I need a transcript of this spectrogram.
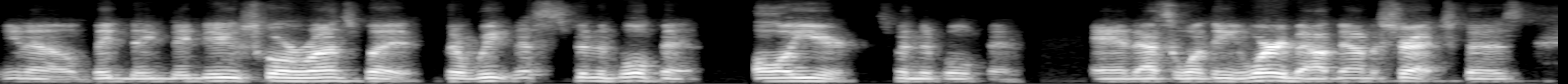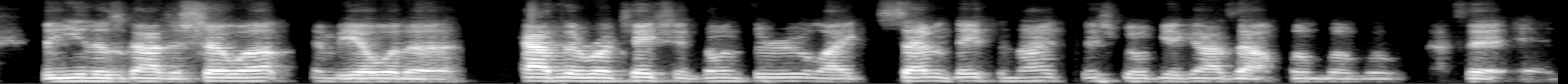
you know, they, they, they do score runs, but their weakness has been the bullpen all year. It's been the bullpen. And that's the one thing you worry about down the stretch because they need those guys to show up and be able to have the rotation going through like seventh, eighth, and ninth. They should to get guys out. Boom, boom, boom. That's it. And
